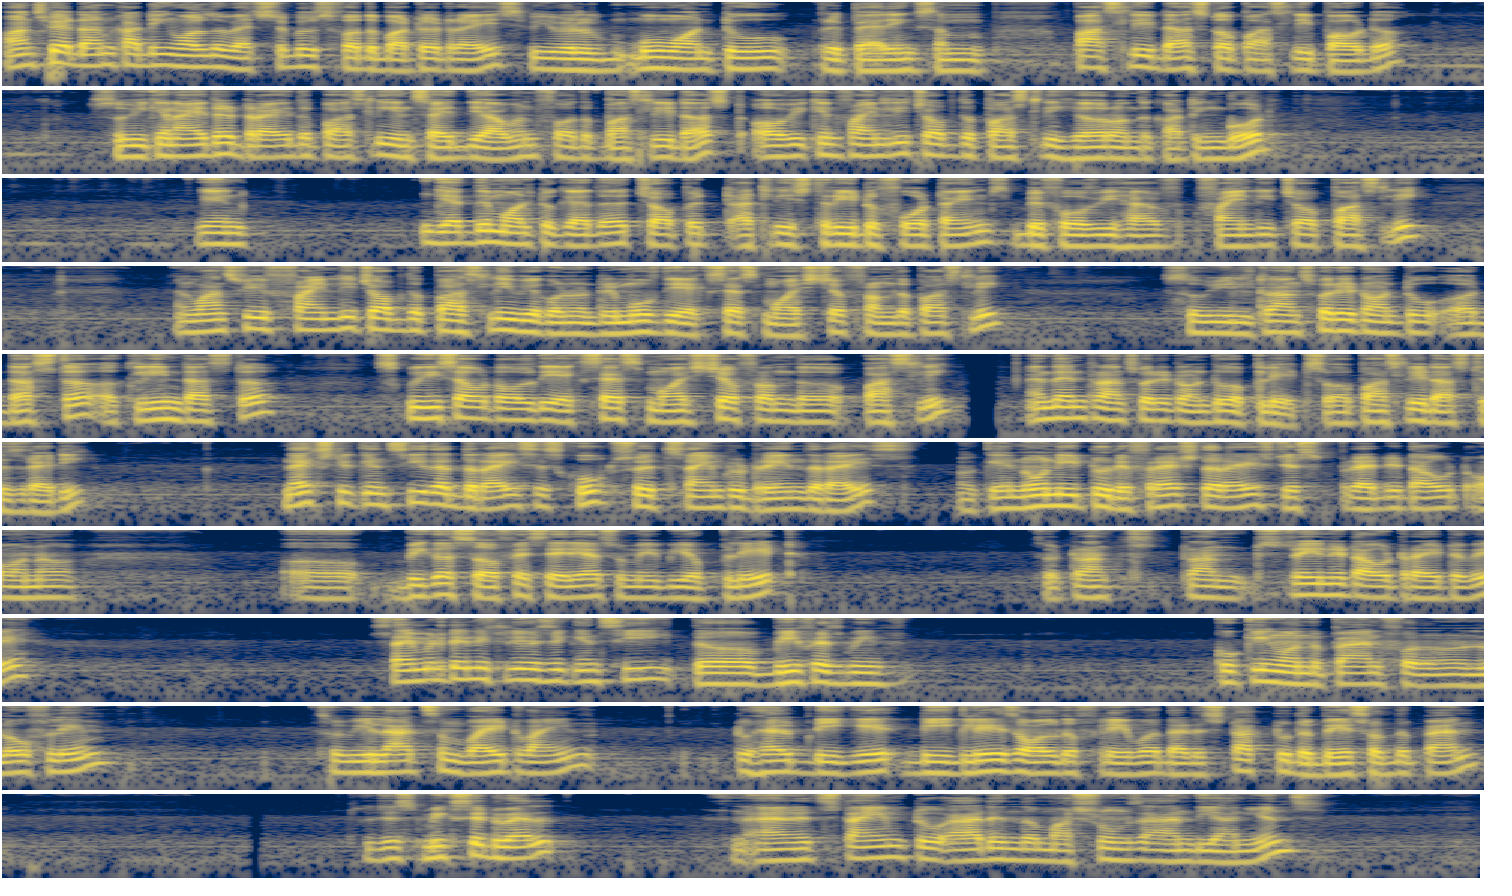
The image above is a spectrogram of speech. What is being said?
Once we are done cutting all the vegetables for the buttered rice, we will move on to preparing some parsley dust or parsley powder. So we can either dry the parsley inside the oven for the parsley dust or we can finely chop the parsley here on the cutting board. Again get them all together, chop it at least 3 to 4 times before we have finely chopped parsley. And once we finely chop the parsley, we are going to remove the excess moisture from the parsley. So we'll transfer it onto a duster, a clean duster, squeeze out all the excess moisture from the parsley and then transfer it onto a plate. So our parsley dust is ready. Next you can see that the rice is cooked so it's time to drain the rice. Okay, no need to refresh the rice, just spread it out on a, a bigger surface area so maybe a plate. So trans, trans, strain it out right away. Simultaneously as you can see the beef has been cooking on the pan for a low flame. So we'll add some white wine to help deglaze all the flavor that is stuck to the base of the pan so just mix it well and it's time to add in the mushrooms and the onions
